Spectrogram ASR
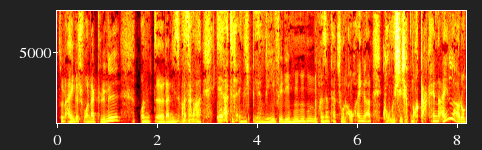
so ein eingeschworener Klüngel. Und äh, dann hieß es, sag mal, er hat dich eigentlich BMW für die hm, hm, hm, Präsentation auch eingeladen? Komisch, ich habe noch gar keine Einladung.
